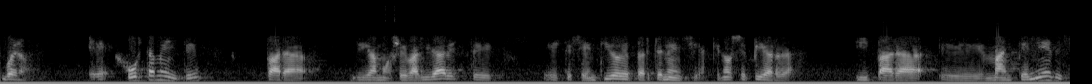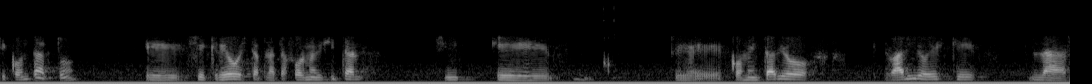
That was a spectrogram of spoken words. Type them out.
Bueno, justamente para, digamos, revalidar este, este sentido de pertenencia, que no se pierda, y para mantener ese contacto, eh, se creó esta plataforma digital, ¿sí? que comentario válido es que las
